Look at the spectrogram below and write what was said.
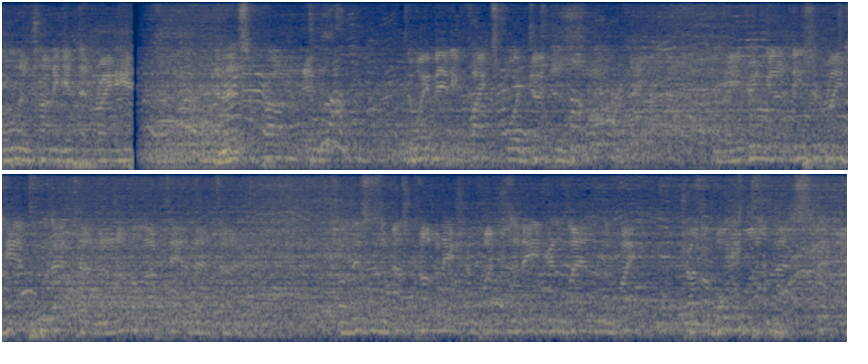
Broner trying to get that right hand. And that's the problem the way Manny fights for judges. Adrian got a decent right hand through that time and another left hand that time. So this is the best combination of punches that Adrian lands in the fight. Trying to hold him on that stick.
